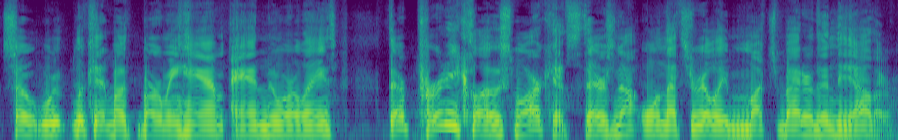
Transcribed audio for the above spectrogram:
So we're looking at both Birmingham and New Orleans. They're pretty close markets. There's not one that's really much better than the other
